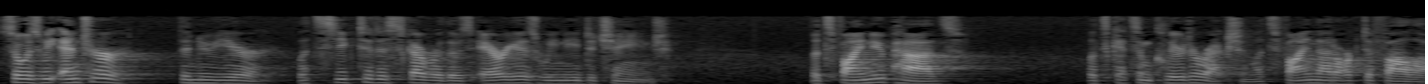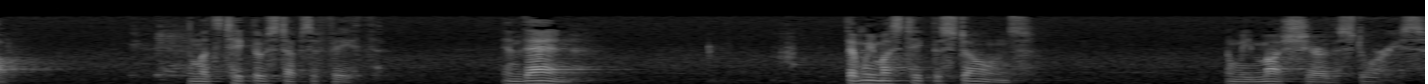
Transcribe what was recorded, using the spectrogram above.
So as we enter the new year, let's seek to discover those areas we need to change. Let's find new paths. Let's get some clear direction. Let's find that ark to follow. And let's take those steps of faith. And then, then we must take the stones and we must share the stories.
